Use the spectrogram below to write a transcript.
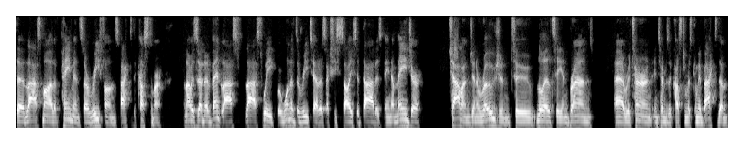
the last mile of payments or refunds back to the customer. And I was at an event last last week where one of the retailers actually cited that as being a major challenge and erosion to loyalty and brand uh, return in terms of customers coming back to them.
